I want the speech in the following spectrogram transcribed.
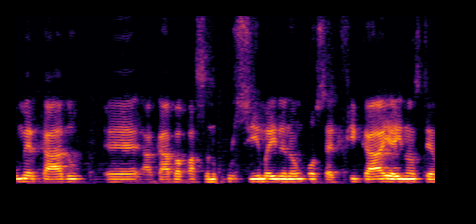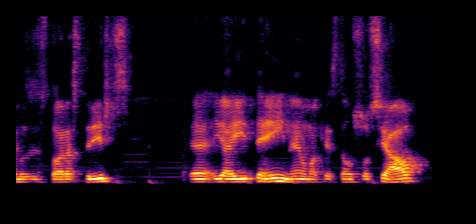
o mercado uh, acaba passando por cima ele não consegue ficar. E aí nós temos as histórias tristes é, e aí tem né, uma questão social,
